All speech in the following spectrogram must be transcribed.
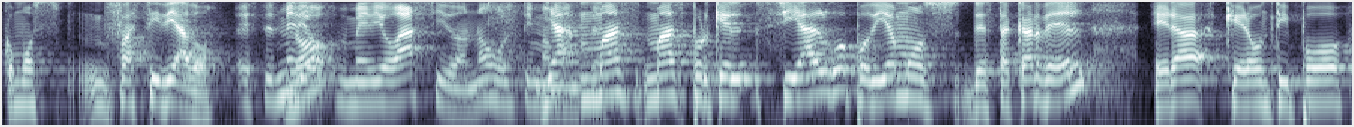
como fastidiado. Este es medio, ¿no? medio ácido, ¿no? Últimamente. Ya más, más, porque si algo podíamos destacar de él era que era un tipo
